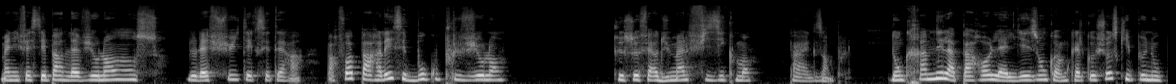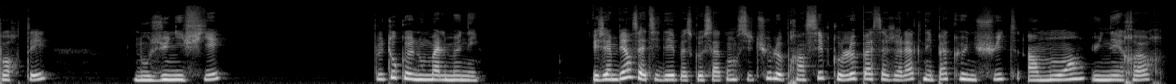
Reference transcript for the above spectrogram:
manifestée par de la violence, de la fuite, etc. Parfois, parler, c'est beaucoup plus violent que se faire du mal physiquement, par exemple. Donc ramener la parole, la liaison comme quelque chose qui peut nous porter, nous unifier, plutôt que nous malmener. Et j'aime bien cette idée parce que ça constitue le principe que le passage à l'acte n'est pas qu'une fuite, un moins, une erreur.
